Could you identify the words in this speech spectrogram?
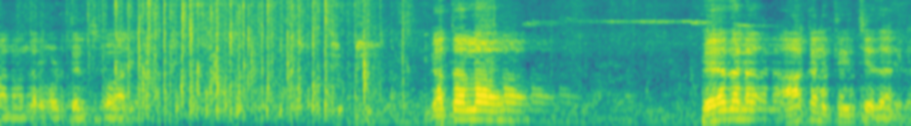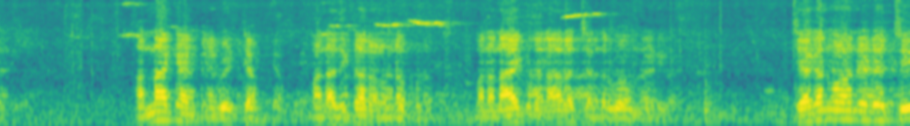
మనం అందరం కూడా తెలుసుకోవాలి. గతంలో పేదల ఆకలి తీర్చేదానికి. అన్నా క్యాంటీన్లు పెట్టాం. మన అధికారం ఉన్నప్పుడు. మన నాయకుడు నారా చంద్రబాబు నాయుడు గారు. జగన్మోహన్ రెడ్డి వచ్చి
